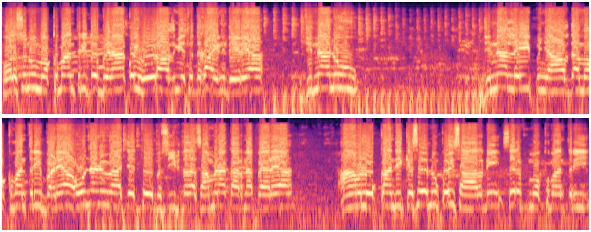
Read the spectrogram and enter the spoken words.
ਪੁਲਿਸ ਨੂੰ ਮੁੱਖ ਮੰਤਰੀ ਤੋਂ ਬਿਨਾ ਕੋਈ ਹੋਰ ਆਦਮੀ ਇੱਥੇ ਦਿਖਾਈ ਨਹੀਂ ਦੇ ਰਿਹਾ, ਜਿਨ੍ਹਾਂ ਨੂੰ, ਜਿਨ੍ਹਾਂ ਲਈ ਪੰਜਾਬ ਦਾ ਮੁੱਖ ਮੰਤਰੀ ਬਣਿਆ, ਉਹਨਾਂ ਨੂੰ ਅੱਜ ਇੱਥੇ ਮੁਸੀਬਤਾਂ ਦਾ ਸਾਹਮਣਾ ਕਰਨਾ ਪੈ ਰਿਹਾ। ਆਮ ਲੋਕਾਂ ਦੀ ਕਿਸੇ ਨੂੰ ਕੋਈ ਸਾਰ ਨਹੀਂ, ਸਿਰਫ ਮੁੱਖ ਮੰਤਰੀ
